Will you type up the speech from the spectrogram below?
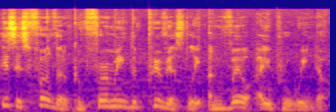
This is further confirming the previously unveiled April window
